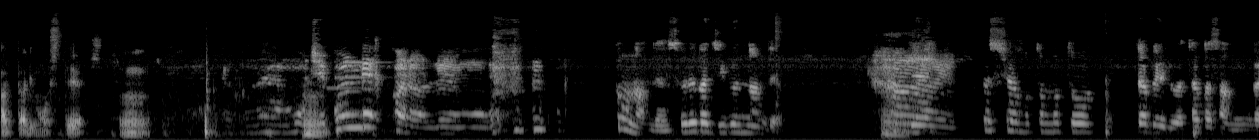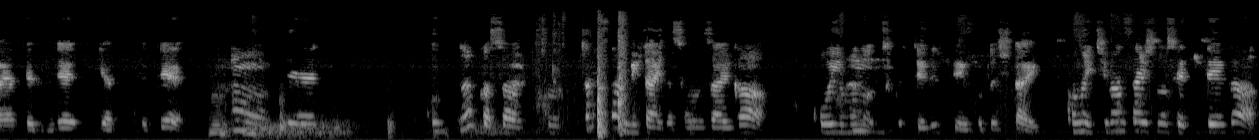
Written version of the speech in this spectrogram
あったりもして。うん。ね、もう自分ですからね、そうなんだよ。それが自分なんだよ。もう。はい。私はもともとダベルはタカさんがやってるんでやってて、うん。うん。で、なんかさ、そのタカさんみたいな存在がこういうものを作ってるっていうこと自体、この一番最初の設定が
